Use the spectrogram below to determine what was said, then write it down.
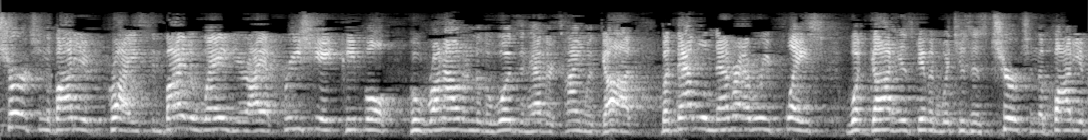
church in the body of Christ. And by the way, here I appreciate people who run out into the woods and have their time with God, but that will never ever replace what God has given, which is His church and the body of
